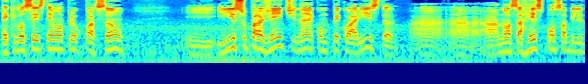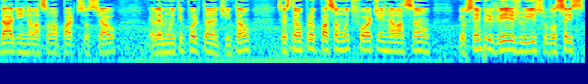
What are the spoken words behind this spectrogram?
é que vocês têm uma preocupação e, e isso para gente, né, como pecuarista, a, a, a, nossa responsabilidade em relação à parte social, ela é muito importante. Então, vocês têm uma preocupação muito forte em relação, eu sempre vejo isso, vocês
